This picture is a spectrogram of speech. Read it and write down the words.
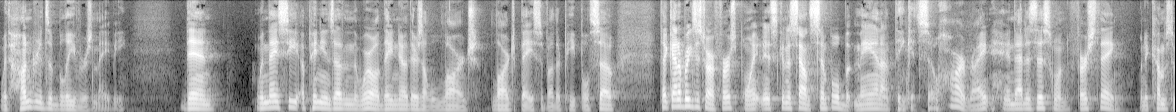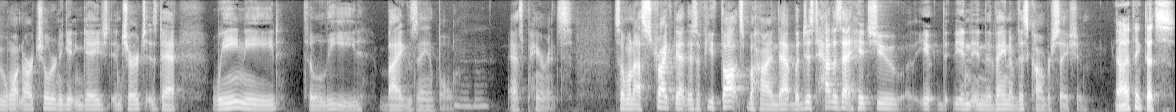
with hundreds of believers, maybe, then when they see opinions other than the world, they know there's a large, large base of other people. So that kind of brings us to our first point, and it's going to sound simple, but man, I think it's so hard, right? And that is this one. First thing when it comes to wanting our children to get engaged in church is that we need to lead by example mm-hmm. as parents. So when I strike that, there's a few thoughts behind that, but just how does that hit you in in the vein of this conversation? No, I think that's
